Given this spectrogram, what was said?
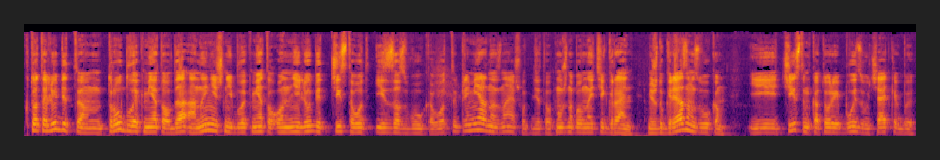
кто-то любит там true black metal, да, а нынешний black metal он не любит чисто вот из-за звука. Вот ты примерно знаешь, вот где-то вот нужно было найти грань между грязным звуком и чистым, который будет звучать как бы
